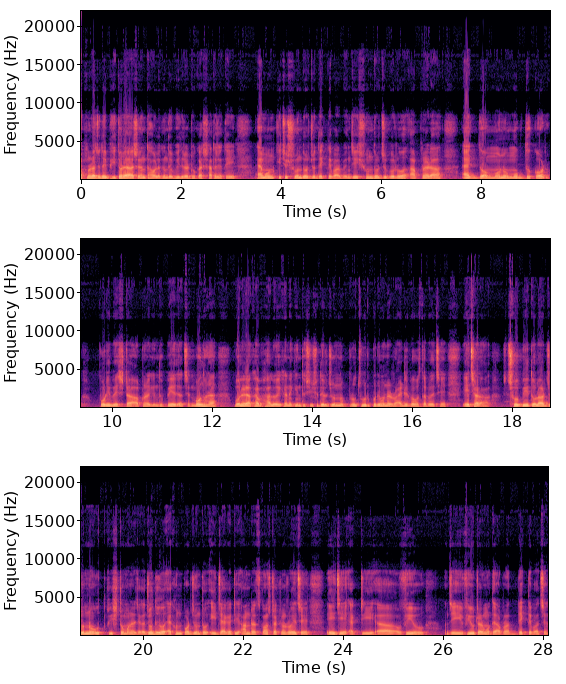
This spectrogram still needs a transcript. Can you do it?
আপনারা যদি ভিতরে আসেন, তাহলে কিন্তু ভিতরে ঢোকার সাথে সাথে এমন কিছু সৌন্দর্য দেখতে পারবেন। যে সৌন্দর্যগুলো আপনারা একদম মনোমুগ্ধকর পরিবেশটা আপনারা কিন্তু পেয়ে যাচ্ছেন। বন্ধুরা, বলে রাখা ভালো, এখানে কিন্তু শিশুদের জন্য প্রচুর পরিমাণে রাইডের ব্যবস্থা রয়েছে। এছাড়া ছবি তোলার জন্য উৎকৃষ্ট মানের জায়গা। যদিও এখন পর্যন্ত এই জায়গাটি আন্ডার কনস্ট্রাকশন রয়েছে, এই যে একটি ভিউ যে ভিউটার মধ্যে আপনারা দেখতে পাচ্ছেন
